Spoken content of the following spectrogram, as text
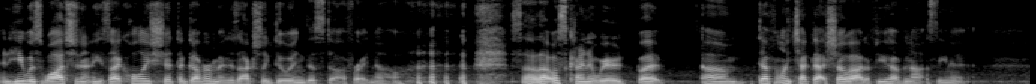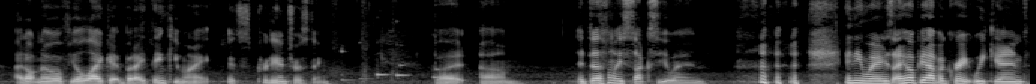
and he was watching it. And he's like, "Holy shit, the government is actually doing this stuff right now." so that was kind of weird, but um, definitely check that show out if you have not seen it. I don't know if you'll like it, but I think you might. It's pretty interesting. But um, it definitely sucks you in. Anyways, I hope you have a great weekend.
